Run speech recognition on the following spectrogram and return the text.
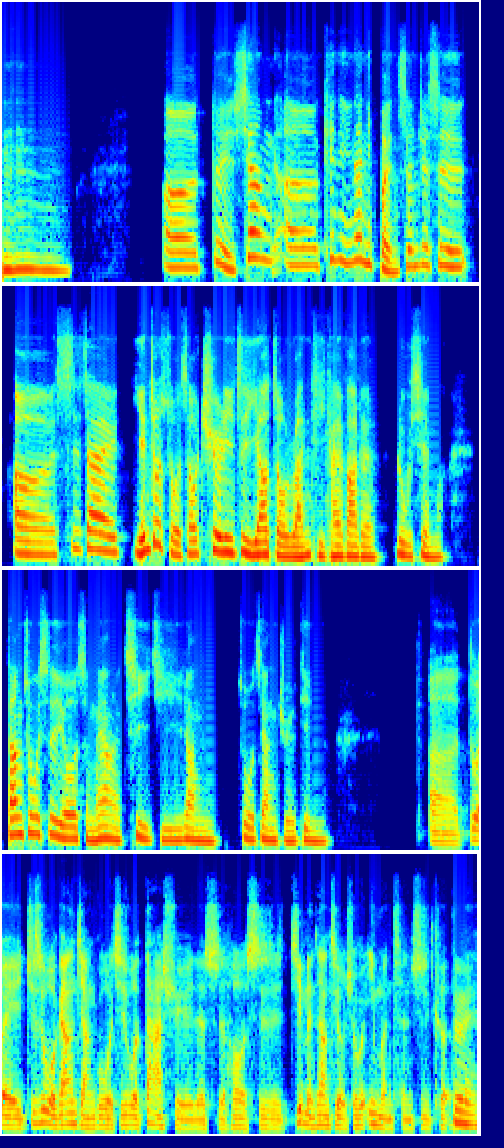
嗯，呃，对，像呃，Kenny，那你本身就是。呃，是在研究所的时候确立自己要走软体开发的路线吗？当初是有什么样的契机让你做这样决定呢？呃，对，就是我刚刚讲过，其实我大学的时候是基本上只有修过一门程式课。对。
